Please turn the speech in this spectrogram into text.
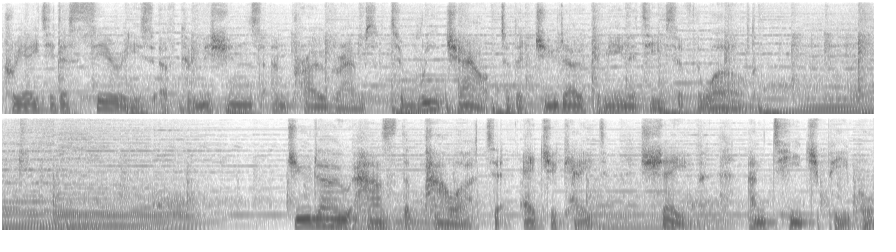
created a series of commissions and programs to reach out to the judo communities of the world. Judo has the power to educate, shape, and teach people.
